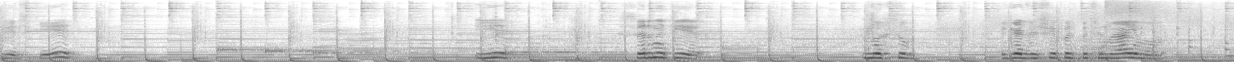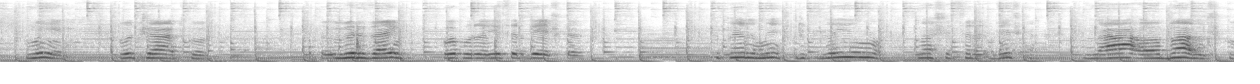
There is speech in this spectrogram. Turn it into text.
свічки і сирники. Ну що, глядачі, починаємо. Ми спочатку вирізаємо паперові сердечка. Тепер ми приклеїмо наше сердечко на е, баночку.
